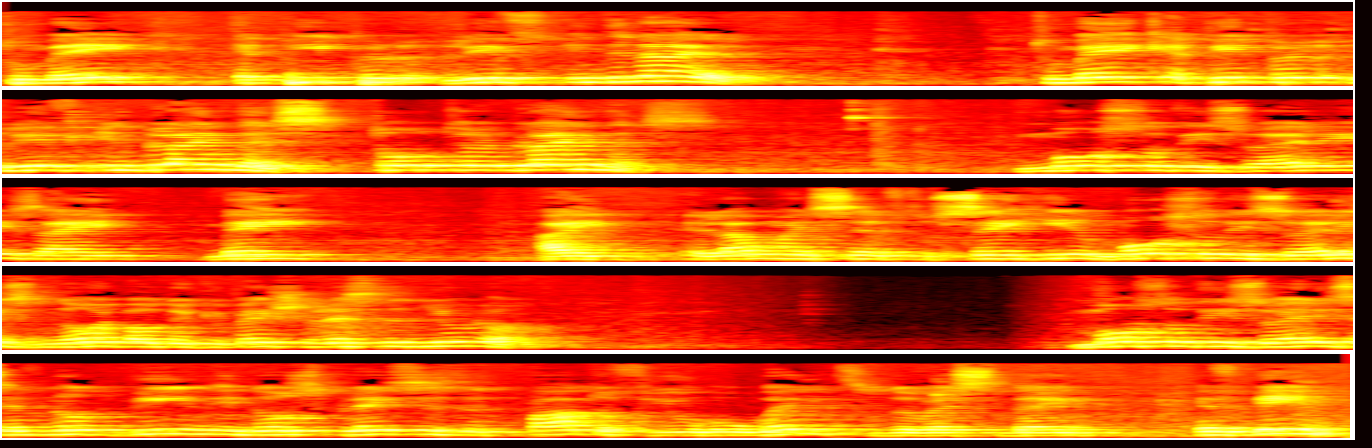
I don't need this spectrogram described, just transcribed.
to make a people live in denial. to make a people live in blindness, total blindness. Most of the Israelis, I may, I allow myself to say here, most of the Israelis know about the occupation less than you know. Most of the Israelis have not been in those places that part of you who went to the West Bank have been.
